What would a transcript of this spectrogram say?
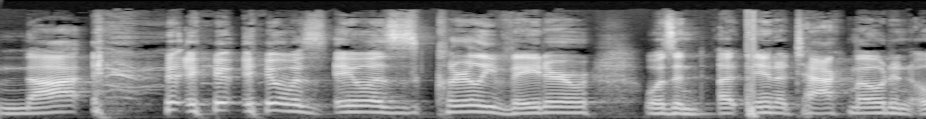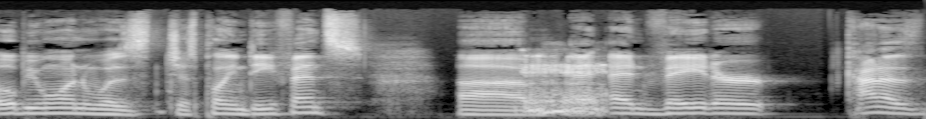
Not it, it was it was clearly Vader was in, uh, in attack mode, and Obi Wan was just playing defense. Um, and, and Vader, kind of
